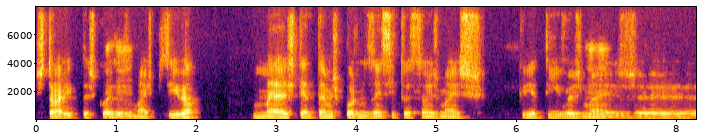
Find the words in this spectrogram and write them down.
histórico das coisas uhum. o mais possível, mas tentamos pôr-nos em situações mais criativas, uhum. mais uh,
